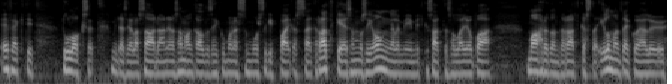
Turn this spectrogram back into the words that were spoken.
efektit, tulokset, mitä siellä saadaan, ne on samankaltaisia kuin monessa muussakin paikassa, että ratkee sellaisia ongelmia, mitkä saattaisi olla jopa mahdotonta ratkaista ilman tekoälyä.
